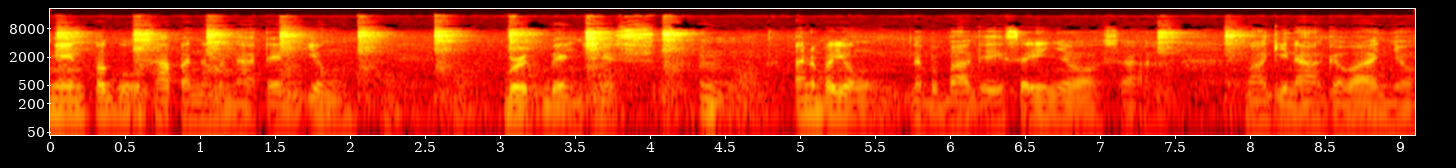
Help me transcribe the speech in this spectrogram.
Ngayon pag-uusapan naman natin yung workbenches. Mm, Ano ba yung nababagay sa inyo sa mga ginagawa nyo?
